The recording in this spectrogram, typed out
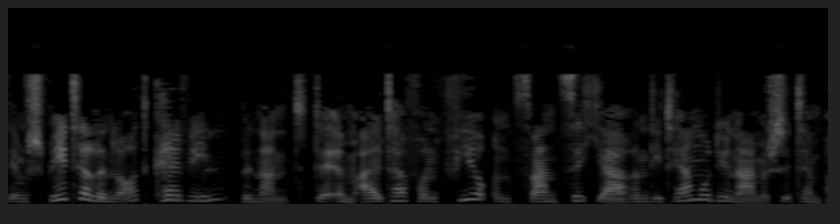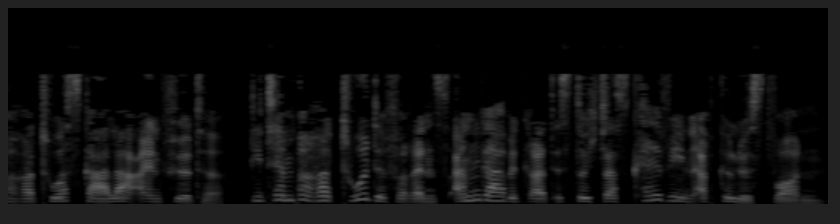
dem späteren Lord Kelvin, benannt, der im Alter von 24 Jahren die thermodynamische Temperaturskala einführte. Die Temperaturdifferenz-Angabegrad ist durch das Kelvin abgelöst worden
